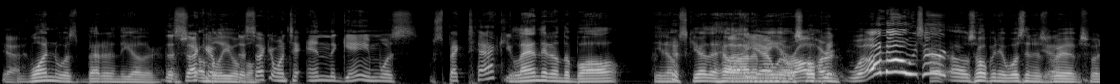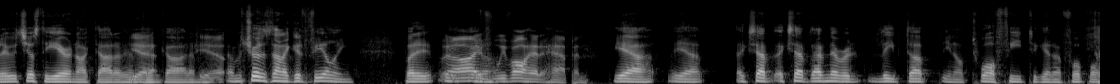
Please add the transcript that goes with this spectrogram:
Yeah. One was better than the other. The second, unbelievable. the second one to end the game was spectacular. landed on the ball. You know, scare the hell Uh, out of yeah, me. we I was all hoping. hurt. Well, oh no, he's hurt. I was hoping it wasn't his Yeah. ribs, but it was just the air knocked out of him. Yeah. Thank God. I mean, Yeah. I'm sure that's not a good feeling, but it, well, you I've, know, we've all had it happen. yeah, yeah. Except, except I've never leaped up, you know, 12 feet to get a football.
